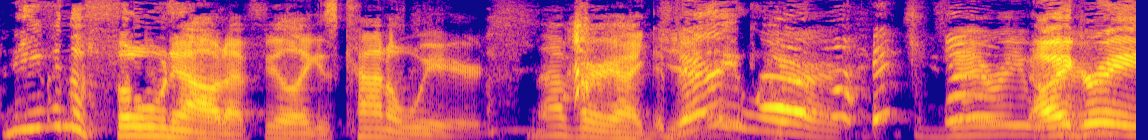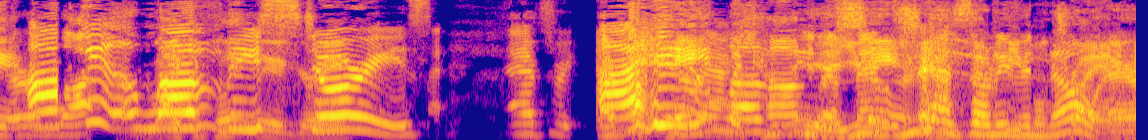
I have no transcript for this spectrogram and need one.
And even the phone out, I feel like is kind of weird. Not very hygienic. Very weird. Very weird. I agree. There are a lot- I love completely these agree. stories. every, I every hate love the these conversation Yeah, you- you guys don't even know, try have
